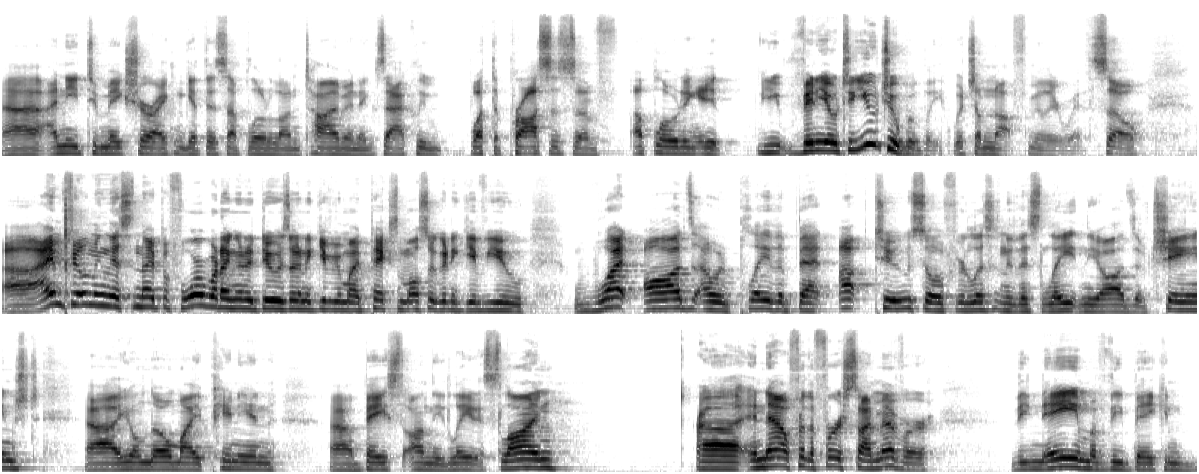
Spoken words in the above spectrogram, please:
uh, I need to make sure I can get this uploaded on time and exactly what the process of uploading a video to YouTube will be, which I'm not familiar with. So uh, I'm filming this the night before. What I'm going to do is I'm going to give you my picks. I'm also going to give you what odds I would play the bet up to. So if you're listening to this late and the odds have changed, uh, you'll know my opinion uh, based on the latest line. Uh, and now, for the first time ever, the name of the Bacon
